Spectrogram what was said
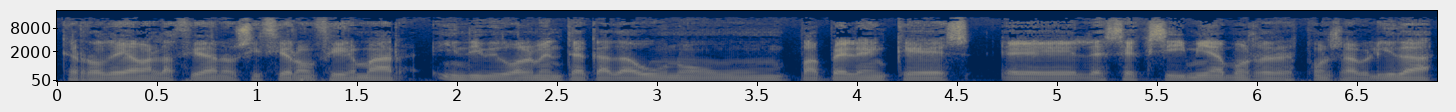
que rodeaban la ciudad nos hicieron firmar individualmente a cada uno un papel en que eh, les eximíamos de responsabilidad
